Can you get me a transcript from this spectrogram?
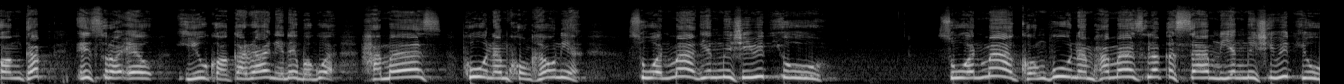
กองทัพอิสราเอลยิวก่อการร้ายเนี่ยได้บอกว่าฮามาสผู้นำของเขาเนี่ยส่วนมากยังมีชีวิตอยู่ ส่วนมากของผู้นำฮามาสและก็ซามนี่ยังมีชีวิตอยู่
